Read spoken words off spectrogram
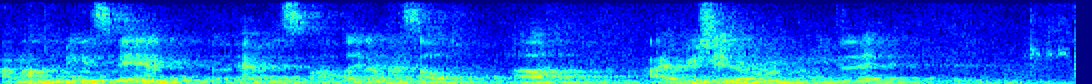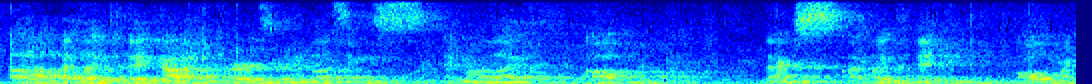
I'm not the biggest fan of having the spotlight on myself. Um, I appreciate everyone coming today. Uh, I'd like to thank God for his many blessings in my life. Um, next, I'd like to thank all of my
